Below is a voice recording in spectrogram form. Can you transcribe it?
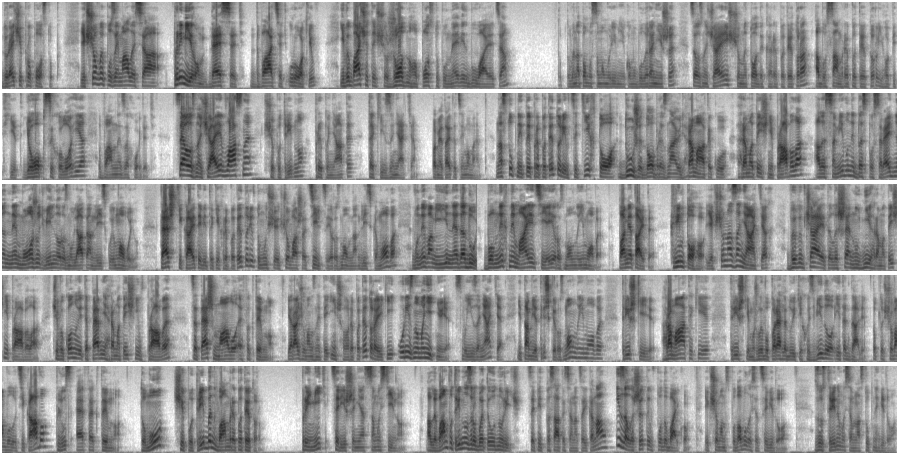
До речі, про поступ. Якщо ви позаймалися, приміром, 10-20 уроків, і ви бачите, що жодного поступу не відбувається, тобто ви на тому самому рівні, якому були раніше, це означає, що методика репетитора або сам репетитор, його підхід, його психологія вам не заходять. Це означає, власне, що потрібно припиняти такі заняття. Пам'ятайте цей момент. Наступний тип репетиторів це ті, хто дуже добре знають граматику, граматичні правила, але самі вони безпосередньо не можуть вільно розмовляти англійською мовою. Теж тікайте від таких репетиторів, тому що якщо ваша ціль це є розмовна англійська мова, вони вам її не дадуть, бо в них немає цієї розмовної мови. Пам'ятайте, крім того, якщо на заняттях ви вивчаєте лише нудні граматичні правила чи виконуєте певні граматичні вправи, це теж мало ефективно. Я раджу вам знайти іншого репетитора, який урізноманітнює свої заняття, і там є трішки розмовної мови, трішки граматики, трішки, можливо, перегляду якихось відео і так далі. Тобто, що вам було цікаво, плюс ефективно. Тому чи потрібен вам репетитор? Прийміть це рішення самостійно. Але вам потрібно зробити одну річ: це підписатися на цей канал і залишити вподобайку, якщо вам сподобалося це відео. Зустрінемося в наступних відео.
